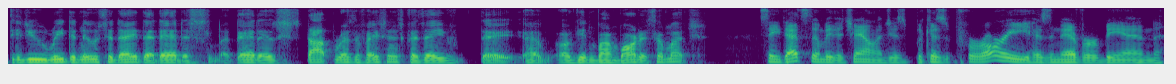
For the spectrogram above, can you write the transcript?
did you read the news today that they had to they had to stop reservations because they they have, are getting bombarded so much. See, that's going to be the challenge is because Ferrari has never been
